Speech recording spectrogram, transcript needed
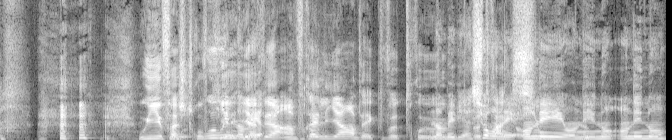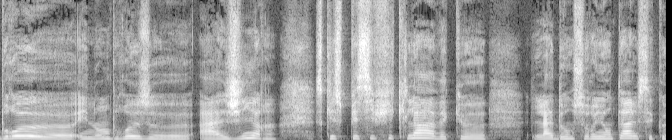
oui, enfin, je trouve Oui, oui, qu'il y, avait un vrai lien avec votre. Non, mais bien sûr, on est, on est, on est, non- on est nombreux euh, et nombreuses euh, à agir. Ce qui est spécifique là avec euh, la danse orientale, c'est que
